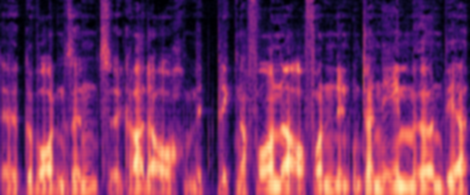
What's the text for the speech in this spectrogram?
äh, geworden sind. Äh, gerade auch mit Blick nach vorne, auch von den Unternehmen hören wir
